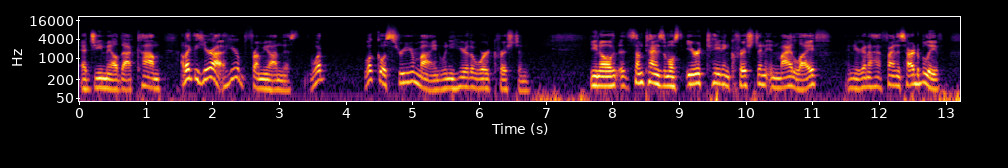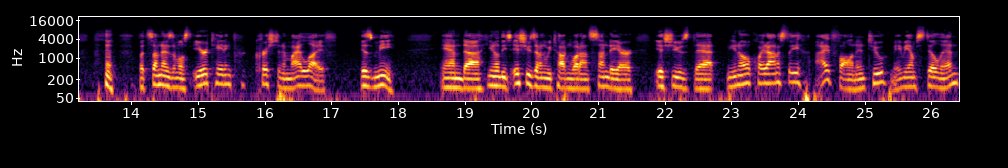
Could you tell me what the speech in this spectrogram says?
at gmail.com. I'd like to hear uh, hear from you on this. What what goes through your mind when you hear the word Christian? You know, sometimes the most irritating Christian in my life, and you're going to find this hard to believe, but sometimes the most irritating Christian in my life is me. And, uh, you know, these issues that I'm going to be talking about on Sunday are issues that, you know, quite honestly, I've fallen into. Maybe I'm still in.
